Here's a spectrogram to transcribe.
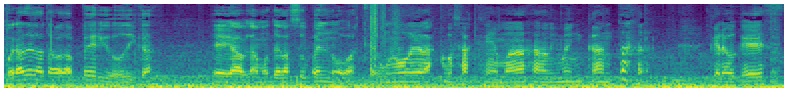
fuera de la tabla periódica, eh, hablamos de las supernovas, que es una de las cosas que más a mí me encanta. Creo que es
